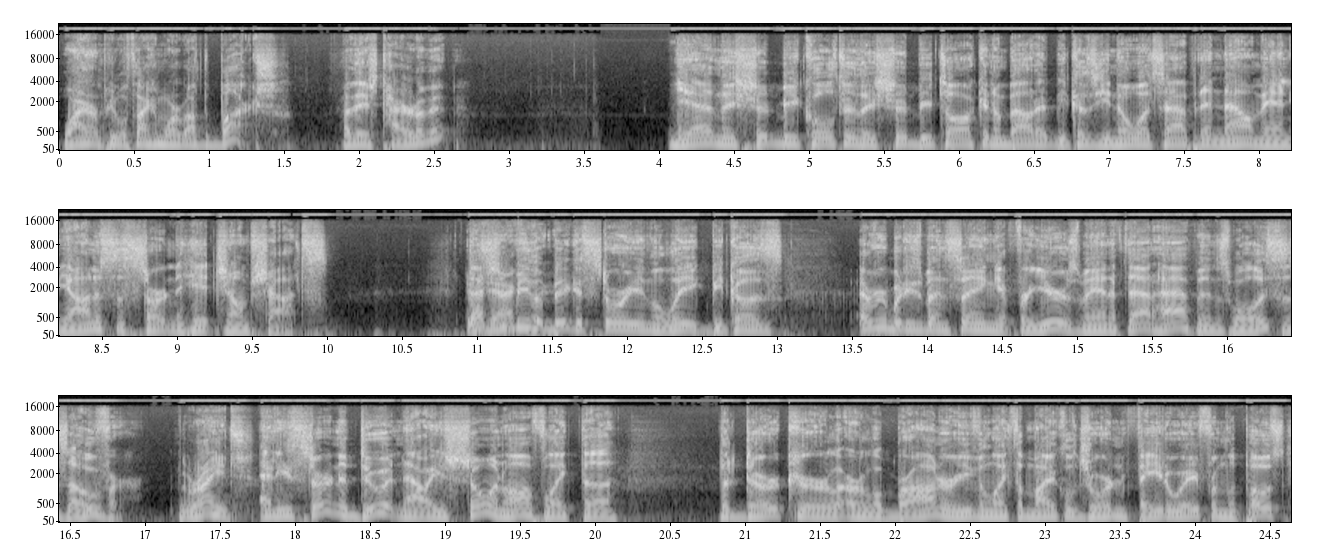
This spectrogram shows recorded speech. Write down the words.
Why aren't people talking more about the Bucks? Are they just tired of it? Yeah, and they should be, Colter. They should be talking about it because you know what's happening now, man. Giannis is starting to hit jump shots. That exactly. should be the biggest story in the league because everybody's been saying it for years, man. If that happens, well, this is over. Right. And he's starting to do it now. He's showing off like the the Dirk or, or LeBron or even like the Michael Jordan fade away from the post.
